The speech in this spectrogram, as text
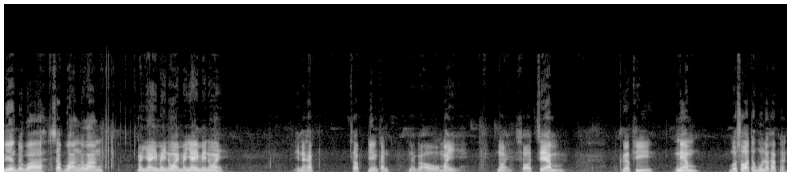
เลี้ยงแบบว่าซับวางระวางไม่ใหญ่ไม่น้อยไม่ใหญ่ไม่น้อยเห็นนะครับซับเลี้ยงกันแล้วก็เอาไม้น้อยสอดแซมเกือบที่แนมบ่สอดทั้งหมดแหละครับนั่น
